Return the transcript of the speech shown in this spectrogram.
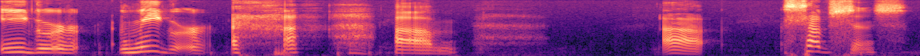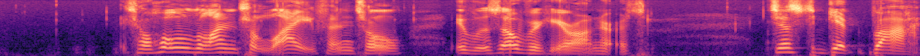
eager, meager um, uh, substance to hold on to life until it was over here on earth, just to get by.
